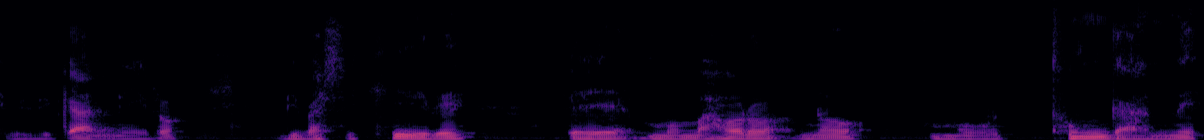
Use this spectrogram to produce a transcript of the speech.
ibi biganiro bibashikire mu mahoro no mu butungane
